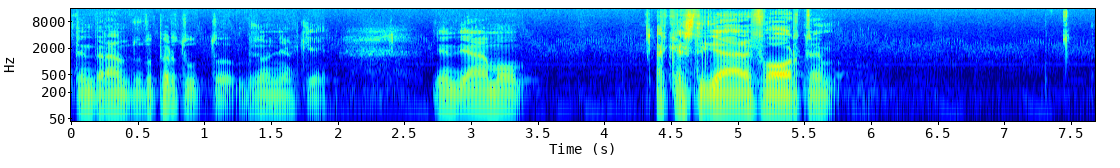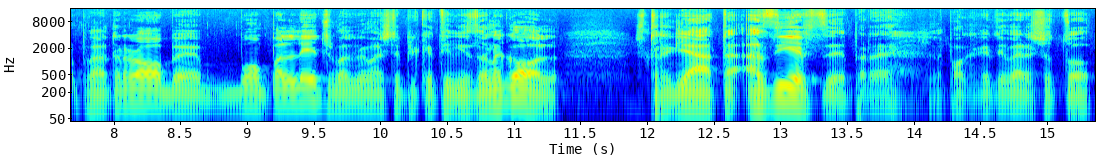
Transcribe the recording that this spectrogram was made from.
tenderanno tutto per tutto, bisogna che li andiamo a castigare forte. Poi altre robe, buon palleggio, ma dobbiamo essere più cattivi in zona gol. Strigliata a Zirze per la poca cattiveria sotto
